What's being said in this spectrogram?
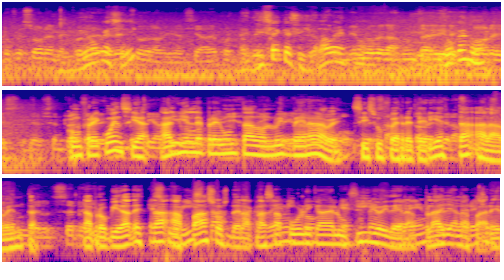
profesor en la Escuela de Derecho de la Universidad de Puerto Rico. dice que si yo la vendo. Miembro de la Junta de Directores del Centro Con frecuencia, alguien le pregunta a don Luis Benave si su ferretería está a la venta. La propiedad está a pasos de la plaza pública de Luquillo y de la playa La Pared.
